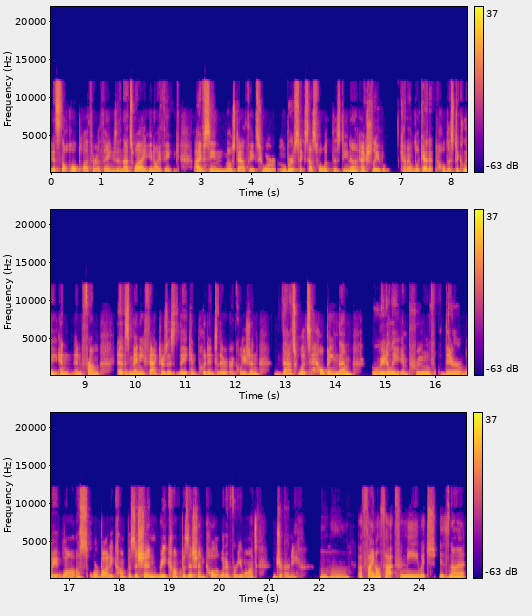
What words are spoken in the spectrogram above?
it's the whole plethora of things. And that's why you know i think i've seen most athletes who are uber successful with this dina actually kind of look at it holistically and and from as many factors as they can put into their equation that's what's helping them really improve their weight loss or body composition recomposition call it whatever you want journey mm-hmm. a final thought from me which is not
